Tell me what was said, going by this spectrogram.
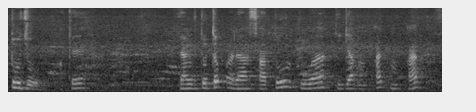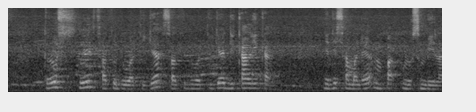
7. Oke, yang ditutup ada 1 2 3 4 4 terus ini 1 2 3 1 2 3 dikalikan. Jadi sama dengan 49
